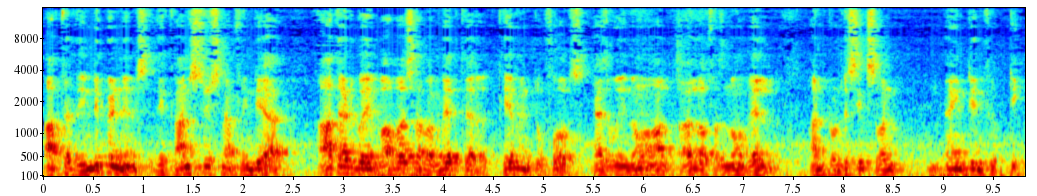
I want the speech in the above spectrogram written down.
After the independence, the Constitution of India, authored by Baba Sahib Ambedkar, came into force, as we know, all, all of us know well, on 26 1 1950.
